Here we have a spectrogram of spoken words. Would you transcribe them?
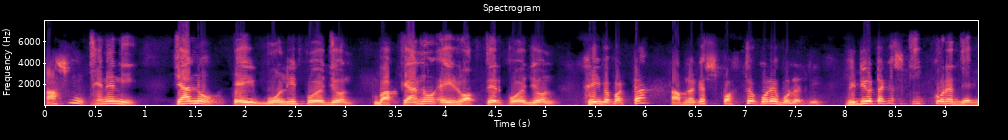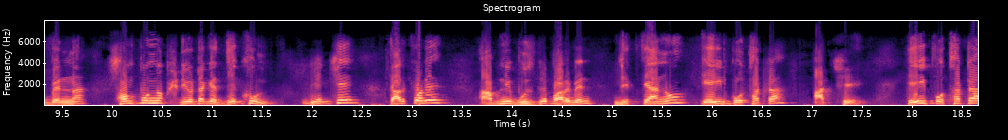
আসুন জেনে নিই কেন এই বলির প্রয়োজন বা কেন এই রক্তের প্রয়োজন? সেই ব্যাপারটা আপনাকে স্পষ্ট করে বলে দিই। ভিডিওটাকে স্কিপ করে দেখবেন না। সম্পূর্ণ ভিডিওটাকে দেখুন, দেখে তারপরে আপনি বুঝতে পারবেন যে কেন এই প্রথাটা আছে। এই প্রথাটা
